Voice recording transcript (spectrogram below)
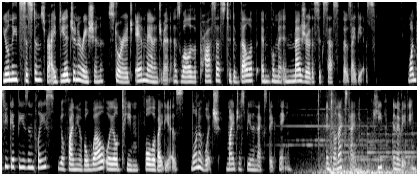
You'll need systems for idea generation, storage, and management, as well as a process to develop, implement, and measure the success of those ideas. Once you get these in place, you'll find you have a well oiled team full of ideas, one of which might just be the next big thing. Until next time, keep innovating.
